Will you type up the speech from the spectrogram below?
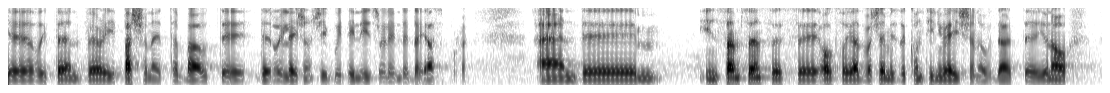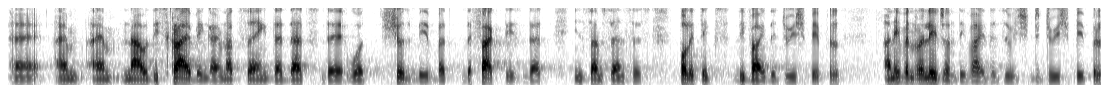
uh, returned very passionate about uh, the relationship between Israel and the diaspora. And um, in some senses, uh, also Yad Vashem is the continuation of that. Uh, you know, uh, I'm, I'm now describing, I'm not saying that that's the, what should be, but the fact is that in some senses, politics divide the Jewish people, and even religion divides the Jewish, the Jewish people,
